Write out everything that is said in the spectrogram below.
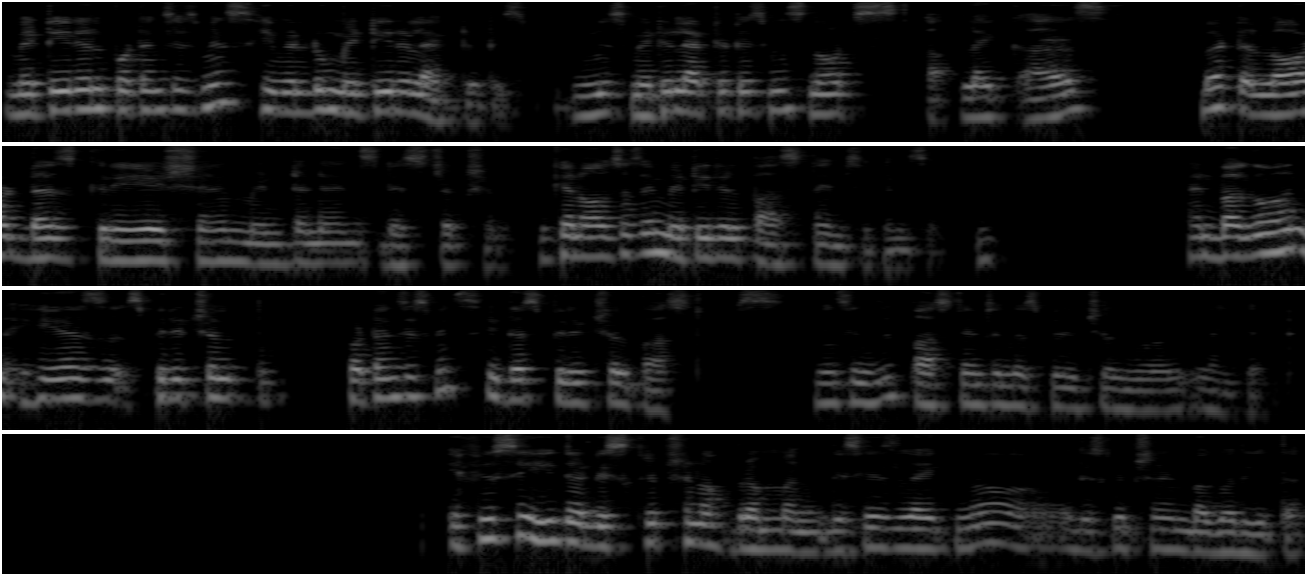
material potencies means he will do material activities. Means material activities means not uh, like us, but Lord does creation, maintenance, destruction. You can also say material pastimes, you can say. And Bhagavan, he has spiritual potencies means he does spiritual pastimes. Means in the pastimes in the spiritual world like that. If you see the description of Brahman, this is like no description in Bhagavad Gita.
